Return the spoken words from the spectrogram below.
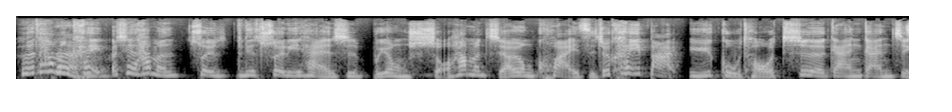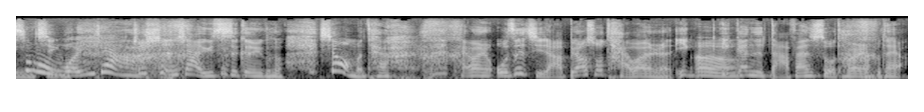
可是他们可以，嗯。而且他们最最厉害的是不用手，他们只要用筷子就可以把鱼骨头吃的干干净这净。文雅，就剩下鱼刺跟鱼骨头，像我们台台湾人，我自己啊，不要说台湾人，一、嗯。一竿子打翻所有台湾人不太好。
